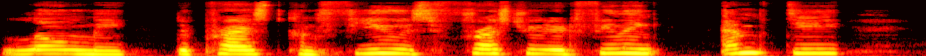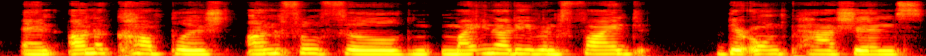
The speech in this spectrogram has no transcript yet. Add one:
lonely, depressed, confused, frustrated, feeling empty and unaccomplished, unfulfilled, might not even find their own passions.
